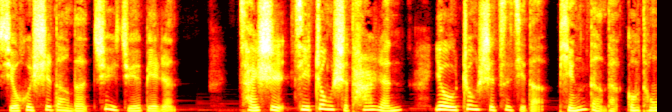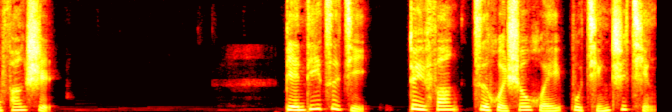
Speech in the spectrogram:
学会适当的拒绝别人，才是既重视他人又重视自己的平等的沟通方式。贬低自己对方自会收回不情之请。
